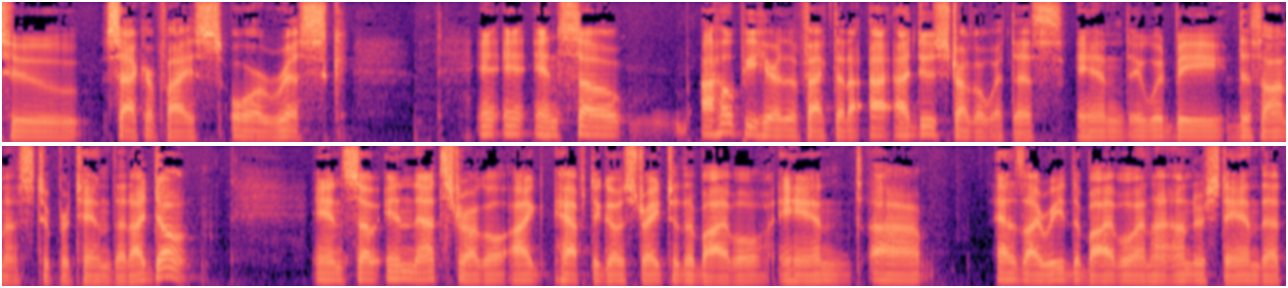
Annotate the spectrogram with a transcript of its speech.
to sacrifice or risk. And, and, and so I hope you hear the fact that I, I do struggle with this, and it would be dishonest to pretend that I don't. And so, in that struggle, I have to go straight to the Bible. And uh, as I read the Bible and I understand that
